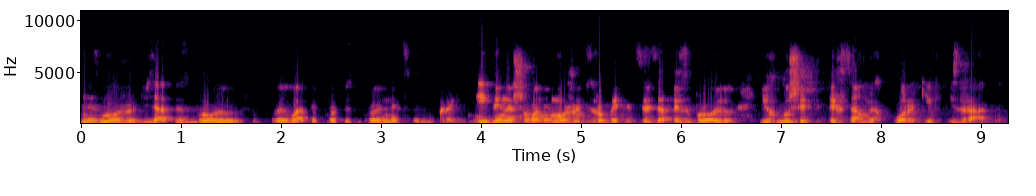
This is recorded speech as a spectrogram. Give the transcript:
не зможуть взяти зброю, щоб воювати проти збройних сил України. Єдине, що вони можуть зробити, це взяти зброю і глушити тих самих орків і зрадників.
